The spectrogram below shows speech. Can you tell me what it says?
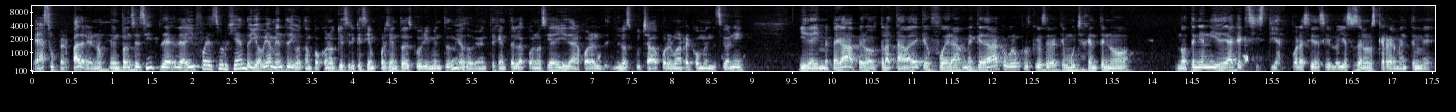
era súper padre, ¿no? Entonces sí, de, de ahí fue surgiendo. Y obviamente, digo, tampoco no quiere decir que 100% descubrimientos míos. Obviamente gente la conocía y de a mejor lo escuchaba por una recomendación y, y de ahí me pegaba, pero trataba de que fuera, me quedaba con grupos que yo sabía que mucha gente no, no tenía ni idea que existían, por así decirlo. Y esos eran los que realmente me,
